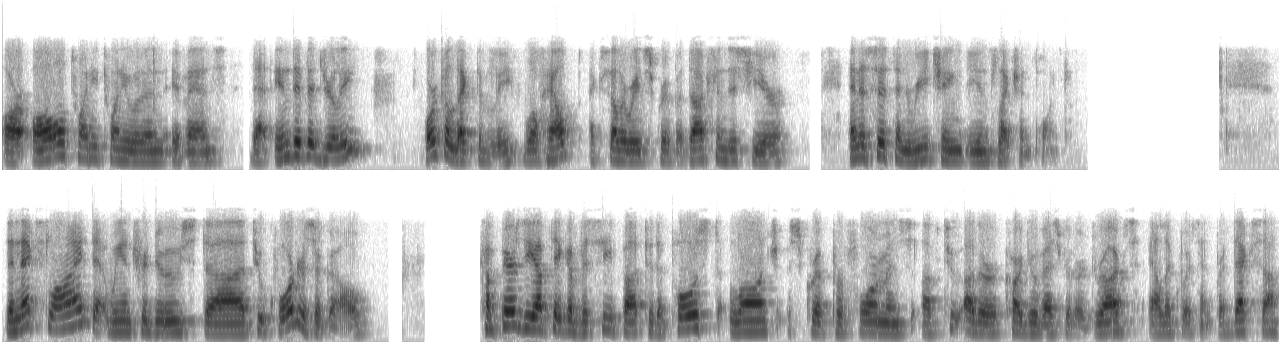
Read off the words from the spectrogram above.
are all 2021 events that individually or collectively will help accelerate script adoption this year and assist in reaching the inflection point. The next slide that we introduced uh, two quarters ago compares the uptake of Vascepa to the post-launch script performance of two other cardiovascular drugs, Eliquis and Pradaxa,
